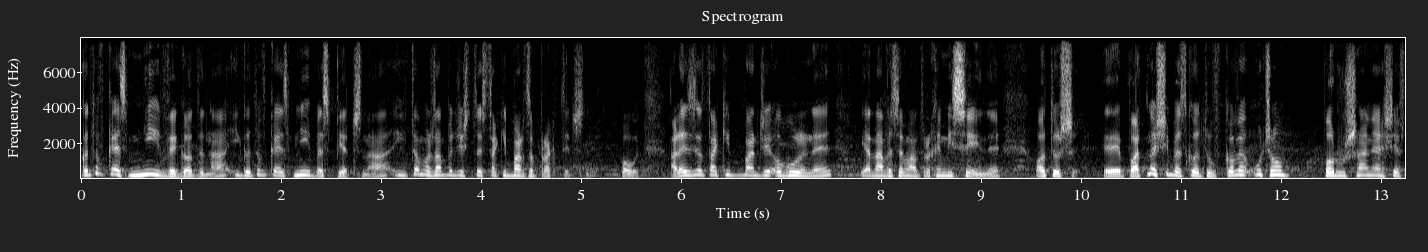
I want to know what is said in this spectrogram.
Gotówka jest mniej wygodna i gotówka jest mniej bezpieczna i to można powiedzieć, to jest taki bardzo praktyczny powód. Ale jest to taki bardziej ogólny, ja nawet mam trochę misyjny. Otóż e, płatności bezgotówkowe uczą poruszania się w,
